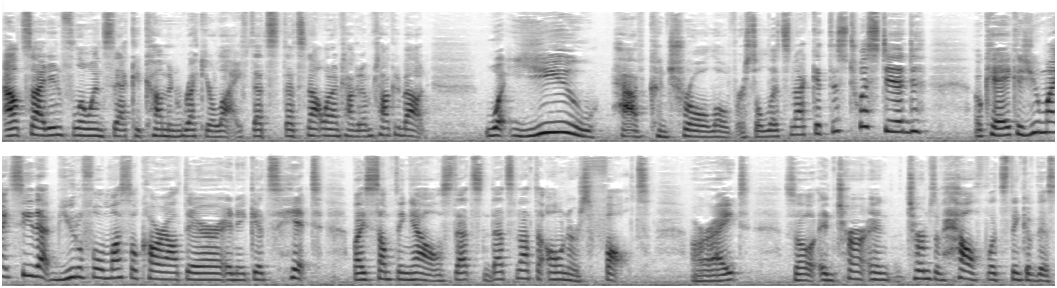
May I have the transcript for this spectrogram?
outside influence that could come and wreck your life. That's that's not what I'm talking. About. I'm talking about what you have control over. So let's not get this twisted okay? Because you might see that beautiful muscle car out there and it gets hit by something else. That's that's not the owner's fault all right? So in, ter- in terms of health let's think of this.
